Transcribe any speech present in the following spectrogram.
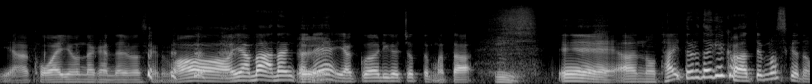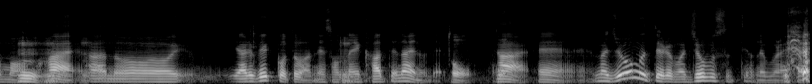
いや怖い世の中になりますけども。ああいやまあなんかね、えー、役割がちょっとまた、うん。えー、あのタイトルだけ変わってますけども、うんうん、はい。あのーやるべきことはねそんなに変わってないので、う。ん、はい、ええ。ー、まあ常務っていうよりもジョブスって呼んでもらいたい。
